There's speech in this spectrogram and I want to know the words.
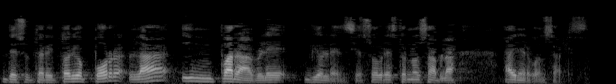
de, su territorio por la imparable violencia. Sobre esto nos habla Ainer González.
